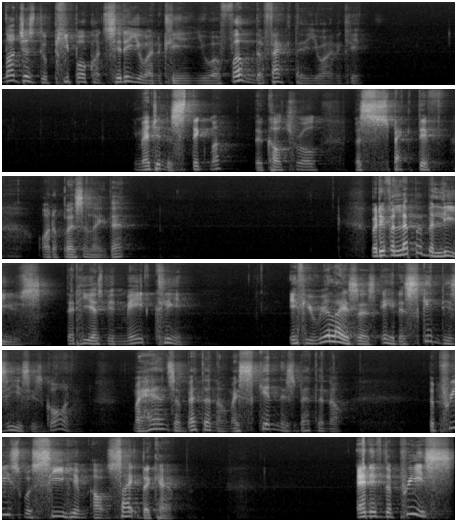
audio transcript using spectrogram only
Not just do people consider you unclean, you affirm the fact that you are unclean. Imagine the stigma, the cultural perspective on a person like that. But if a leper believes that he has been made clean, if he realizes, hey, the skin disease is gone, my hands are better now, my skin is better now, the priest will see him outside the camp. And if the priest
